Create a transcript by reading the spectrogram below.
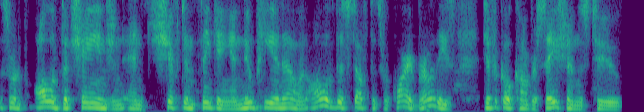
sort of all of the change and, and shift in thinking and new P&L and all of this stuff that's required, bro, these difficult conversations to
